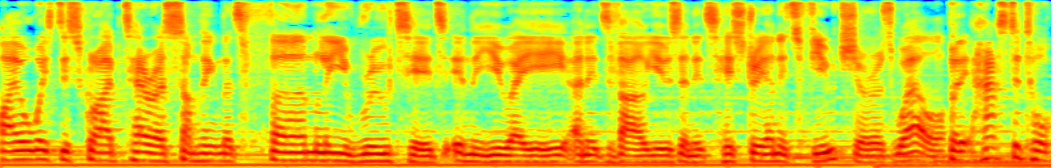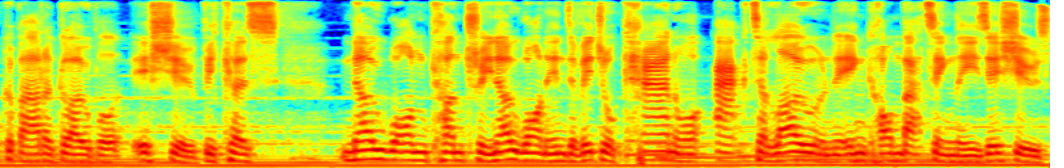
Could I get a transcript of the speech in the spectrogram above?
I always describe Terra as something that's firmly rooted in the UAE and its values and its history and its future as well. But it has to talk about a global issue because no one country, no one individual can or act alone in combating these issues.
